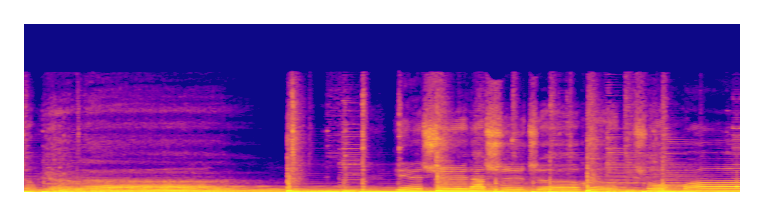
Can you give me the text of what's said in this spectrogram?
常表达，也许他试着和你说话，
